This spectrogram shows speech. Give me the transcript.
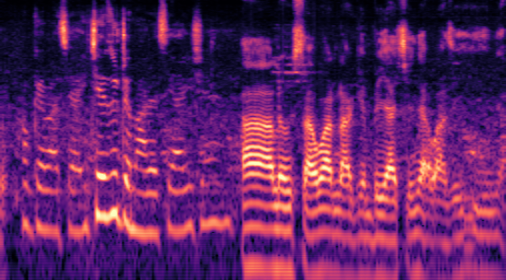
လို့ဟုတ်ကဲ့ပါဆရာကြီးကျေးဇူးတင်ပါတယ်ဆရာကြီးရှင်အားလုံးစာဝနာခင်ဗျာရှင်းကြပါစေကြီးဗျာ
